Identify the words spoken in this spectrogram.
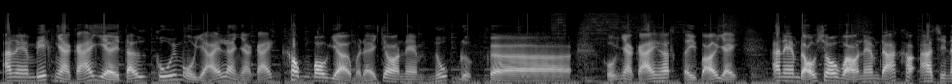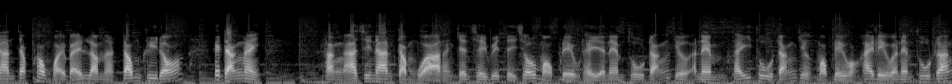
anh em biết nhà cái về tới cuối mùa giải là nhà cái không bao giờ mà để cho anh em nuốt được uh, của nhà cái hết. Thì bởi vậy anh em đổ xô vào anh em đá Arsenal chấp 0,75 là trong khi đó cái trận này thằng Arsenal cầm quà thằng Chelsea với tỷ số một điều thì anh em thua trắng chưa? Anh em thấy thua trắng chưa? Một điều hoặc hai điều anh em thua trắng.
